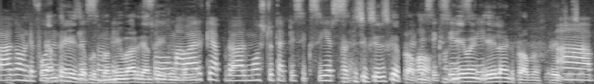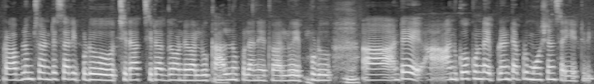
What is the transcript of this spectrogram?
బాగా ఉండే ఫోర్ ఎంత అప్పుడు? మీ వారిది ఎంత? వారికి అప్పుడు almost thirty six years thirty six ఇయర్స్కి ప్రాబ్లం 36 years ఏమైంది? కి- ఎలాంటి ప్రాబ్లమ్స్ ప్రాబ్లమ్స్ అంటే సార్ ఇప్పుడు చిరాక్ చిరాక్గా ఉండేవాళ్ళు కాలు నొప్పులు అనేటివాళ్ళు ఎప్పుడు ఆ, అంటే ఆ, అనుకోకుండా ఎప్పుడంటే అప్పుడు మోషన్స్ అయ్యేటివి.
